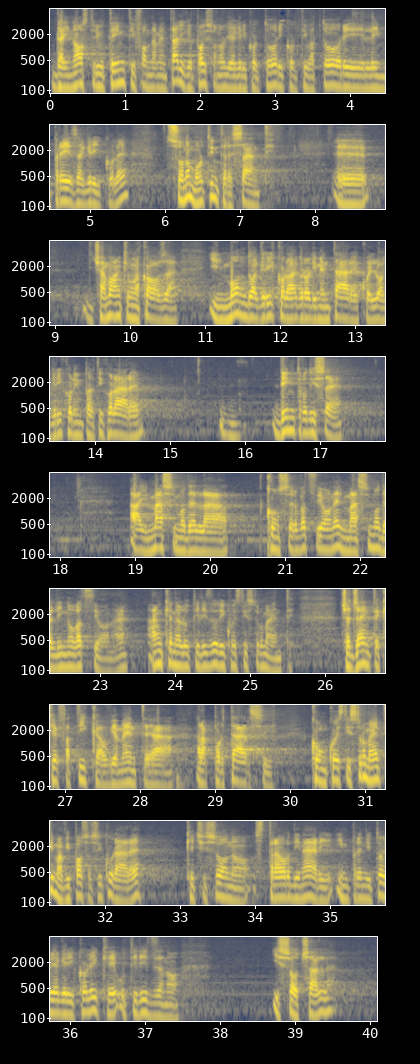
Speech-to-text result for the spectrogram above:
dai nostri utenti fondamentali, che poi sono gli agricoltori, i coltivatori, le imprese agricole, sono molto interessanti. Eh, diciamo anche una cosa, il mondo agricolo agroalimentare, quello agricolo in particolare, dentro di sé ha il massimo della conservazione, il massimo dell'innovazione, eh? anche nell'utilizzo di questi strumenti. C'è gente che fatica ovviamente a rapportarsi con questi strumenti, ma vi posso assicurare che ci sono straordinari imprenditori agricoli che utilizzano i social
